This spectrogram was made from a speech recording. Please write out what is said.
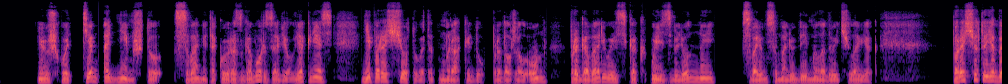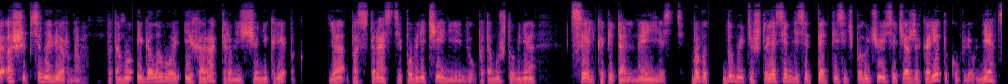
И уж хоть тем одним, что с вами такой разговор завел, я, князь, не по расчету в этот мрак иду, — продолжал он, проговариваясь, как уязвленный в своем самолюбии молодой человек. По расчету я бы ошибся, наверное, потому и головой, и характером еще не крепок. Я по страсти, по влечению иду, потому что у меня цель капитальная есть. Вы вот думаете, что я 75 тысяч получу и сейчас же карету куплю? Нет.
